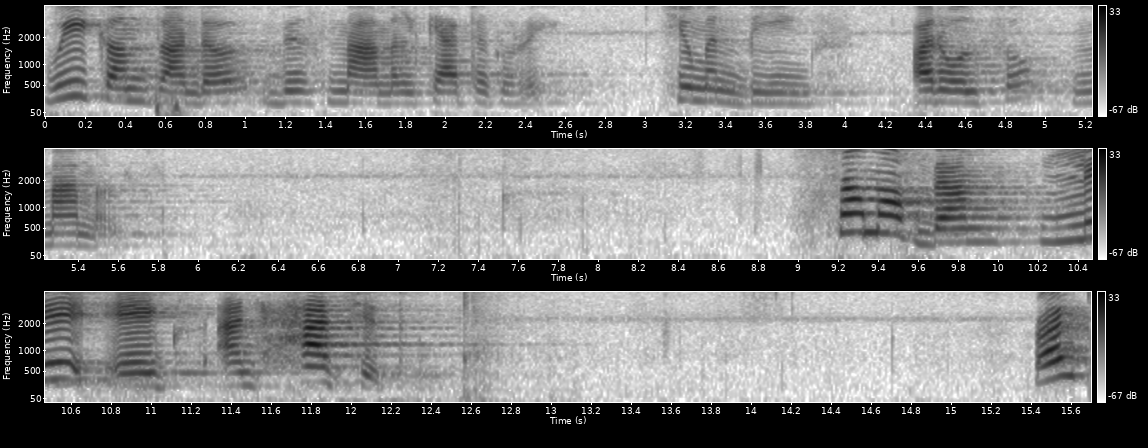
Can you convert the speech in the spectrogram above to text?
We comes under this mammal category. Human beings are also mammals. Some of them lay eggs and hatch it. Right?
